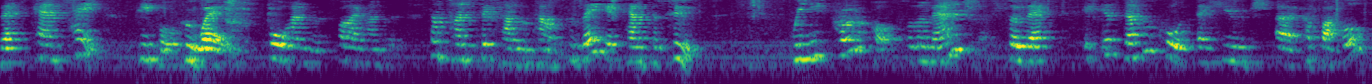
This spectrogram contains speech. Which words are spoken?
that can take people who weigh 400, 500, sometimes 600 pounds, because they get cancer too. We need protocols for the management so that it, doesn't cause a huge uh, kerfuffle,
